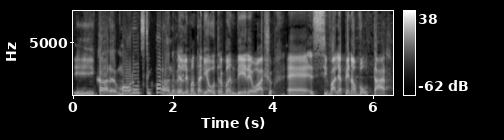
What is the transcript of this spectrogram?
E, cara, uma hora ou outra você tem que parar, né, velho? Eu levantaria outra bandeira, eu acho, é, se vale a pena voltar.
